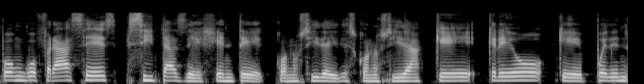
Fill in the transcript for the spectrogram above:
pongo frases, citas de gente conocida y desconocida que creo que pueden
